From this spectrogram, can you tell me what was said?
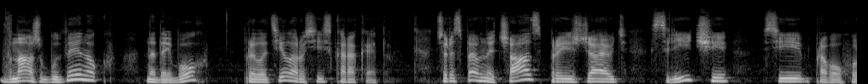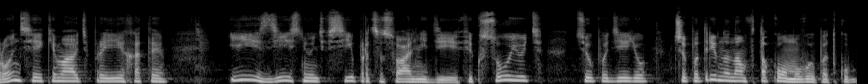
в наш будинок, не дай Бог, прилетіла російська ракета. Через певний час приїжджають слідчі, всі правоохоронці, які мають приїхати, і здійснюють всі процесуальні дії, фіксують цю подію. Чи потрібно нам в такому випадку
